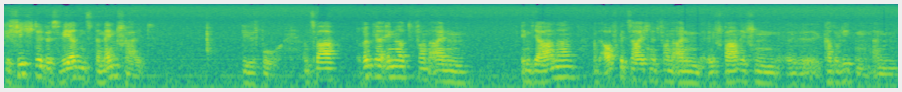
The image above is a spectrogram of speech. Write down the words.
Geschichte des Werdens der Menschheit, dieses Buch. Und zwar rückerinnert von einem Indianer und aufgezeichnet von einem äh, spanischen äh, Katholiken, einem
